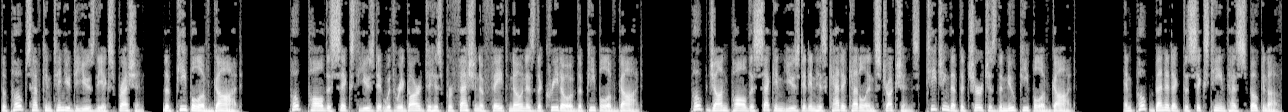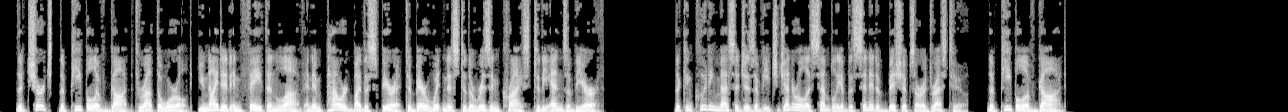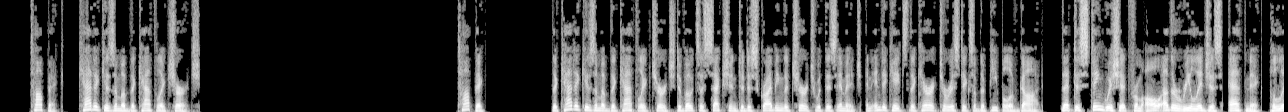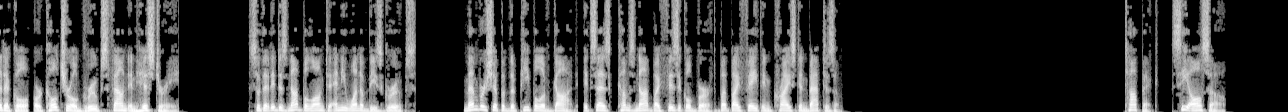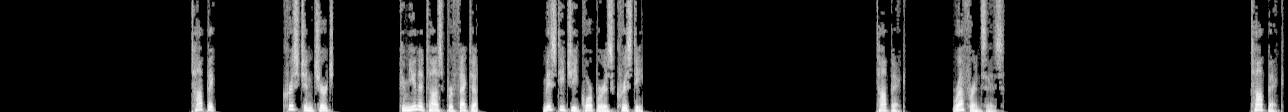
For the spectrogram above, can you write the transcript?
The popes have continued to use the expression, "...the people of God." Pope Paul VI used it with regard to his profession of faith known as the Credo of the People of God. Pope John Paul II used it in his catechetical instructions, teaching that the Church is the new people of God. And Pope Benedict XVI has spoken of the Church, the people of God throughout the world, united in faith and love and empowered by the Spirit to bear witness to the risen Christ to the ends of the earth." The concluding messages of each General Assembly of the Synod of Bishops are addressed to the people of God. Catechism of the Catholic Church the Catechism of the Catholic Church devotes a section to describing the Church with this image, and indicates the characteristics of the people of God that distinguish it from all other religious, ethnic, political, or cultural groups found in history, so that it does not belong to any one of these groups. Membership of the people of God, it says, comes not by physical birth but by faith in Christ and baptism. See also. Christian Church. Communitas Perfecta. Mystici Corporis Christi. References Topic:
